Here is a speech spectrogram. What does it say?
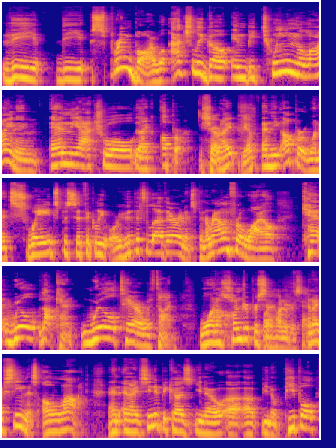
the the spring bar will actually go in between the lining and the actual like upper Sure. right Yep. and the upper when it's suede specifically or even if it's leather and it's been around for a while can will not can will tear with time 100%. 100%. And I've seen this a lot. And and I've seen it because, you know, uh, uh, you know, people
